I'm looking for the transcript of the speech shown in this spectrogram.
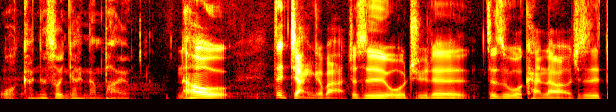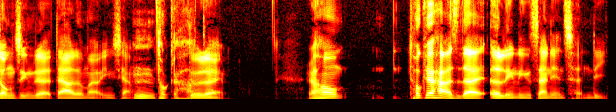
我看那时候应该很难拍哦。然后再讲一个吧，就是我觉得这是我看到的，就是东京热，大家都蛮有印象，嗯，Tokyo 对不对？然后 Tokyo Heart 是在二零零三年成立，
